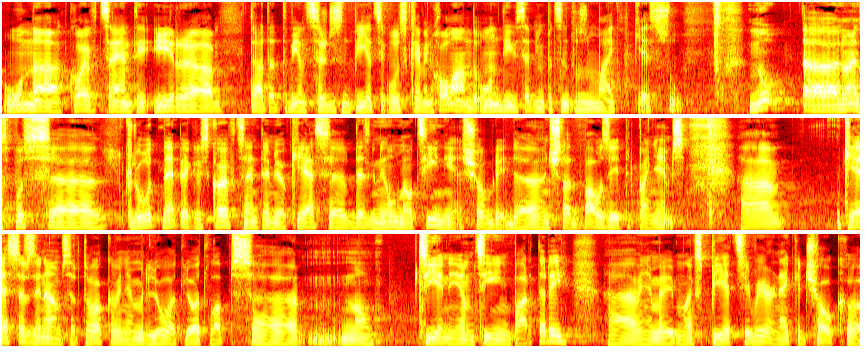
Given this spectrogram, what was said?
Un uh, koeficienti ir uh, tātad 1,65 uz Kevinu Holandu un 2,17 uz Maiklu Kiesu. Nu, uh, no vienas puses, uh, grūti nepiekrist koeficientiem, jo Kiesa diezgan ilgi nav cīnījies šobrīd. Uh, viņš tādu pauzīti ir paņēmis. Uh, Kiesa ir zināms ar to, ka viņam ir ļoti, ļoti labs. Uh, nu, cienījama cīņa partnerī. Uh, viņam arī, man liekas, pieci rear naked choke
